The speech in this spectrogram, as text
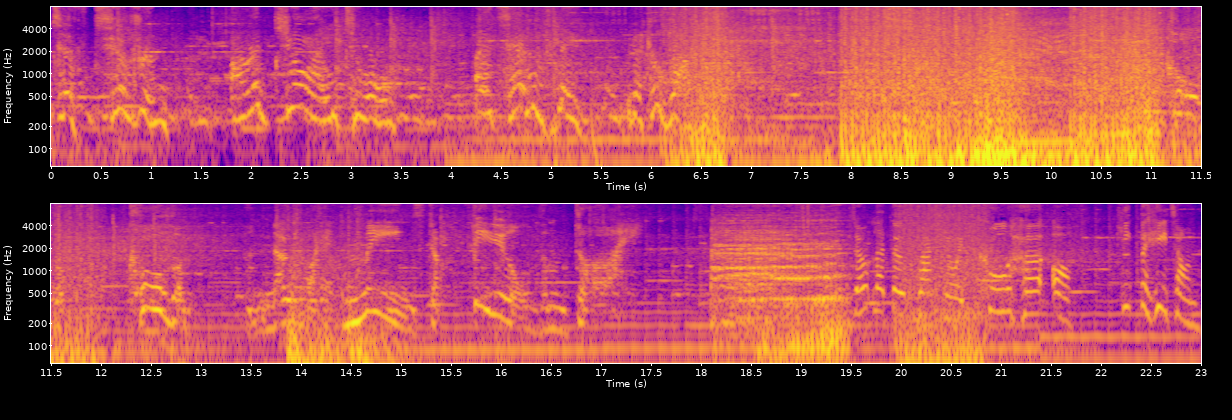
me are a joy to all. Attend me, little one. Call them. Call them. And know what it means to feel them die. Don't let those raknoids cool her off. Keep the heat on.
